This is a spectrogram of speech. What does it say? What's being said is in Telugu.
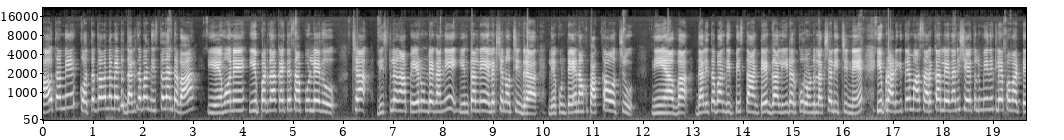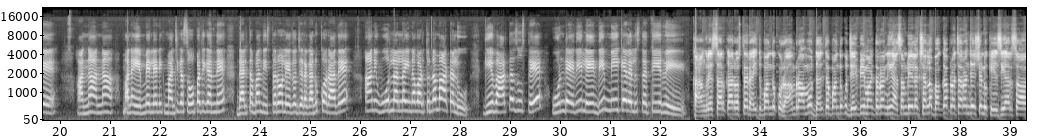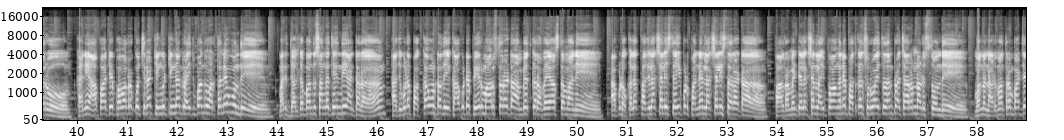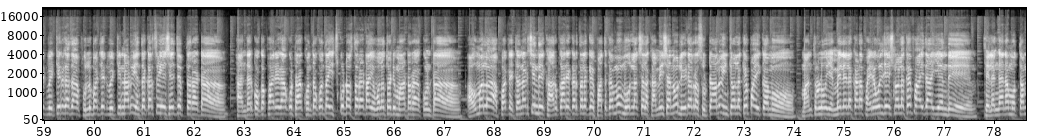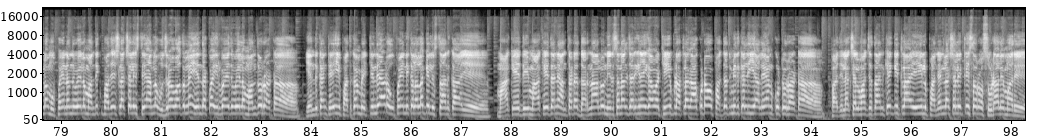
కావుతమ్మి కొత్త గవర్నమెంట్ దళిత బంధు ఇస్తుందంటవా? ఏమోనే ఇప్పటిదాకా అయితే సప్పుడు లేదు. చా లిస్టులో నా పేరు ఉండే కానీ ఇంతలోనే ఎలక్షన్ వచ్చిందిరా. లేకుంటే నాకు పక్కా వచ్చు. నీ అవ్వ దళిత బంధు ఇప్పిస్తా అంటే గా లీడర్కు రెండు లక్షలు ఇచ్చిండే ఇప్పుడు అడిగితే మా సర్కార్ లేదని చేతుల మీదకి లేపవట్టే అన్న అన్న మన ఎమ్మెల్యే నీకు మంచిగా సోపతి కన్నే దళిత బంధు ఇస్తారో లేదో జరగనుకోరాదే అని ఊర్లల్లో వినబడుతున్న మాటలు. గీ వార్త చూస్తే ఉండేది లేనిది మీకే తెలుస్తుంది తీర్రి. కాంగ్రెస్ సర్కార్ వస్తే రైతు బంధుకు రామ్ రాము దళిత బంధుకు జై అంటారని అసెంబ్లీ ఎలక్షన్లో బగ్గా ప్రచారం చేసిండు కేసీఆర్ సారు. కానీ ఆ పార్టీ పవర్లకు వచ్చిన టింగు టింగ్ అని రైతు బంధు వర్తనే ఉంది. మరి దళిత బంధు సంగతి ఏంది అంటారా? అది కూడా పక్కా ఉంటది కాకుంటే పేరు మారుస్తారట అంబేద్కర్ అభయాస్తం అని అప్పుడు ఒకళ్ళకి పది లక్షలు ఇస్తే ఇప్పుడు పన్నెండు లక్షలు ఇస్తారట. పార్లమెంట్ ఎలక్షన్లు అయిపోగానే పథకం సురువు అవుతుందని ప్రచారం నడుస్తుంది. మొన్న నడుమంత్రం బడ్జెట్ పెట్టిరు కదా ఫుల్ బడ్జెట్ పెట్టినాడు ఎంత ఖర్చు చేసేది చెప్తారట. అందరికి ఒక పారే కాకుండా కొంత కొంత ఇచ్చుకుంటూ వస్తారట ఎవరితోటి మాట రాకుండా. అవు మళ్ళా అప్పట్లో ఎట్లా నడిచింది? కారు కార్యకర్తలకే పథకము మూడు లక్షల కమిషను లీడర్ల చుట్టాలు ఇంటోళ్ళకే పైకము. మంత్రులు ఎమ్మెల్యేల కాడ పైరవులు చేసిన వాళ్ళకే ఫాయిదా అయ్యింది. తెలంగాణ మొత్తంలో ముప్పై ఎనిమిది వేల మందికి పదిహేను లక్షలు ఇస్తే అందులో హుజరాబాద్లోనే ఏం తక్కువ? ఇరవై ఐదు వేల మందురట ఎందుకంటే ఈ పథకం పెట్టింది ఆడ ఉప ఎన్నికలలో గెలుస్తాను కాయే. మాకేది మాకేది అని అంతటా ధర్నాలు నిరసనలు జరిగినాయి కాబట్టి ఇప్పుడు అట్లా కాకుండా ఓ పద్ధతి మీదకి వెళ్ళి ఇవ్వాలి అనుకుంటున్నారట పది లక్షలు వంచటానికే గిట్లా వీళ్ళు పన్నెండు లక్షలు ఎట్లా ఇస్తారో చూడాలి మరి.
